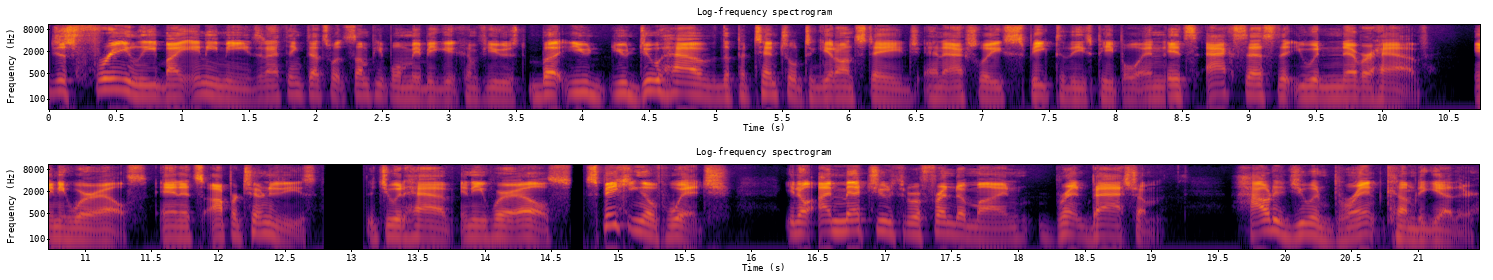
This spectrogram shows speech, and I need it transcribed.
just freely by any means. And I think that's what some people maybe get confused. But you you do have the potential to get on stage and actually speak to these people. And it's access that you would never have anywhere else. And it's opportunities that you would have anywhere else. Speaking of which, you know, I met you through a friend of mine, Brent Basham. How did you and Brent come together?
